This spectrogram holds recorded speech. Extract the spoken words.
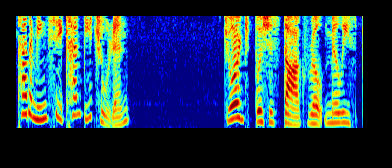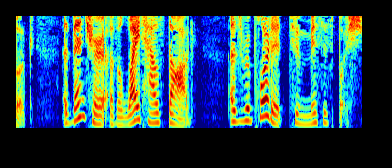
它的名气堪比主人。George Bush's dog wrote Millie's book, Adventure of a White House Dog, as reported to Mrs. Bush.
